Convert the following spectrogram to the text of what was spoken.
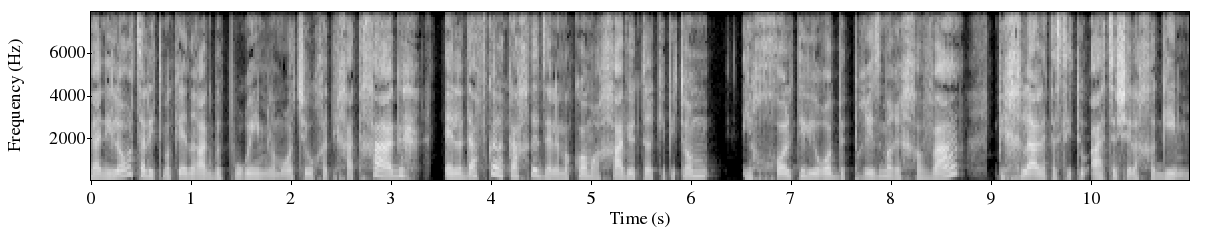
ואני לא רוצה להתמקד רק בפורים, למרות שהוא חתיכת חג, אלא דווקא לקחת את זה למקום רחב יותר, כי פתאום יכולתי לראות בפריזמה רחבה בכלל את הסיטואציה של החגים.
